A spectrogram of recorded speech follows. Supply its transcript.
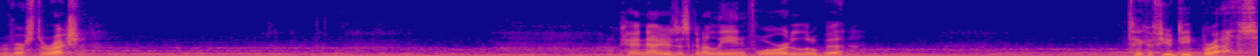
Reverse direction. Okay, now you're just going to lean forward a little bit. Take a few deep breaths.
